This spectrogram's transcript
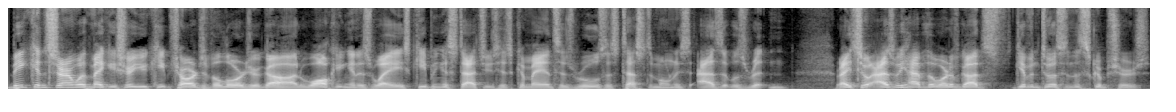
Be concerned with making sure you keep charge of the Lord your God, walking in his ways, keeping his statutes, his commands, his rules, his testimonies, as it was written. Right? So, as we have the word of God given to us in the scriptures,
